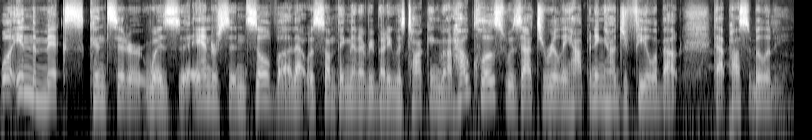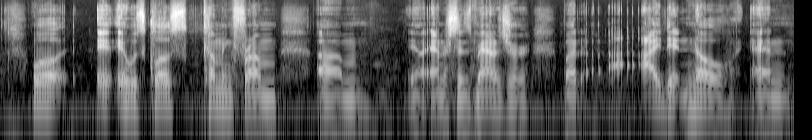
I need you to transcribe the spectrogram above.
Well, in the mix, consider was Anderson Silva. That was something that everybody was talking about. How close was that to really happening? How'd you feel about that possibility? Well, it, it was close coming from. Um, you know, Anderson's manager, but I didn't know, and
